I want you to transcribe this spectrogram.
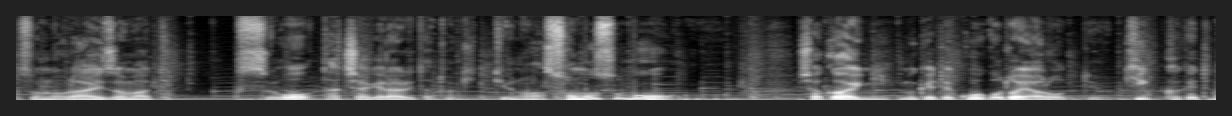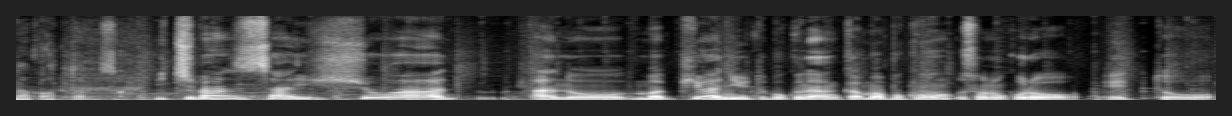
そのライゾマティックスを立ち上げられた時っていうのはそもそも社会に向けてこういうことをやろうっていうきっかけって何かあったんですか？一番最初はあの、まあ、ピュアに言うと僕なんか、まあ、僕もその頃えっと、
